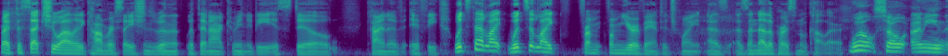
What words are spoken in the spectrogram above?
Right. The sexuality conversations within, within our community is still kind of iffy. What's that like? What's it like from from your vantage point as as another person of color? Well, so I mean,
